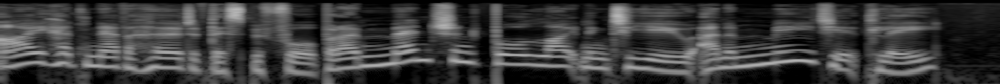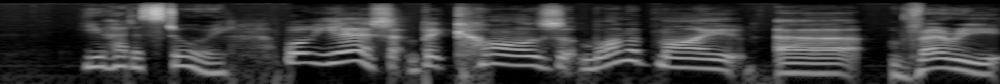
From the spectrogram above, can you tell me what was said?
I had never heard of this before, but I mentioned ball lightning to you, and immediately you had a story. Well, yes, because one of my uh, very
